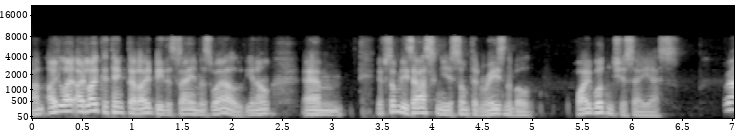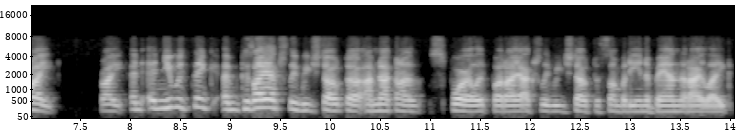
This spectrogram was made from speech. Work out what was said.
And I'd, li- I'd like to think that I'd be the same as well. You know, um, if somebody's asking you something reasonable, why wouldn't you say yes? Right, right. And and you would think because um, I actually reached out. To, I'm not going to spoil it, but I actually reached out to somebody in a band that I like.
